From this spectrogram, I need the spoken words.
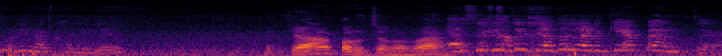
थोड़ी ना खाली लड़के। क्या करूच बाबा? ऐसे जूते ज़्यादा लड़कियाँ पहनते हैं।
